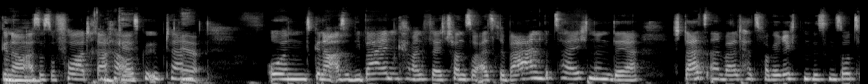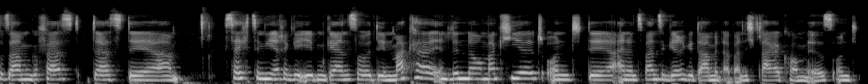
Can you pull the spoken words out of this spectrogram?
Genau, mhm. also sofort Rache okay. ausgeübt haben. Ja. Und genau, also die beiden kann man vielleicht schon so als Rivalen bezeichnen. Der Staatsanwalt hat es vor Gericht ein bisschen so zusammengefasst, dass der 16-Jährige eben gern so den Macker in Lindau markiert und der 21-Jährige damit aber nicht klargekommen ist und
